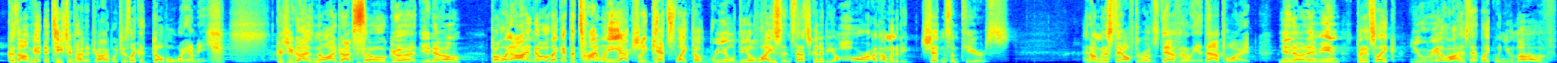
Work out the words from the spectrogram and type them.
Because I'm getting to teach him how to drive, which is like a double whammy. Because you guys know I drive so good, you know? But like I know, like at the time when he actually gets like the real deal license, that's going to be a horror. Like I'm going to be shedding some tears, and I'm going to stay off the roads definitely at that point. You know what I mean? But it's like you realize that like when you love,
